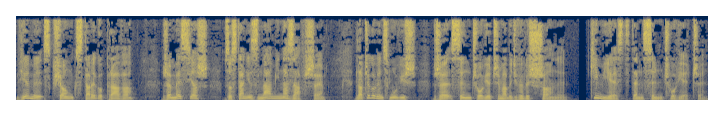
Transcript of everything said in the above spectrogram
Wiemy z ksiąg Starego Prawa, że Mesjasz zostanie z nami na zawsze. Dlaczego więc mówisz, że Syn Człowieczy ma być wywyższony? Kim jest ten Syn Człowieczy?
